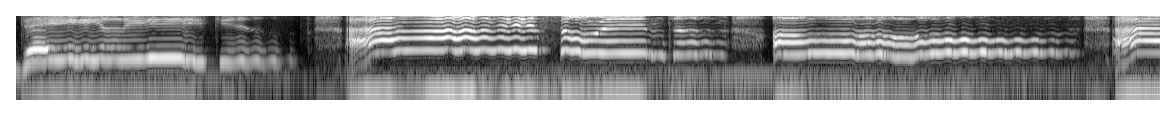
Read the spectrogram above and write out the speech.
daily give. I surrender all. I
